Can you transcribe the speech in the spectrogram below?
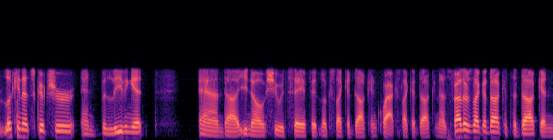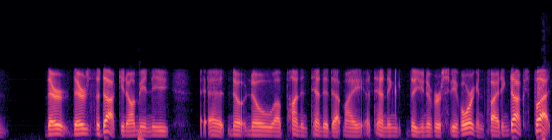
looking at scripture and believing it. And uh, you know, she would say, if it looks like a duck and quacks like a duck and has feathers like a duck, it's a duck. And there, there's the duck. You know, I mean, the uh, no no uh, pun intended at my attending the University of Oregon fighting ducks, but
